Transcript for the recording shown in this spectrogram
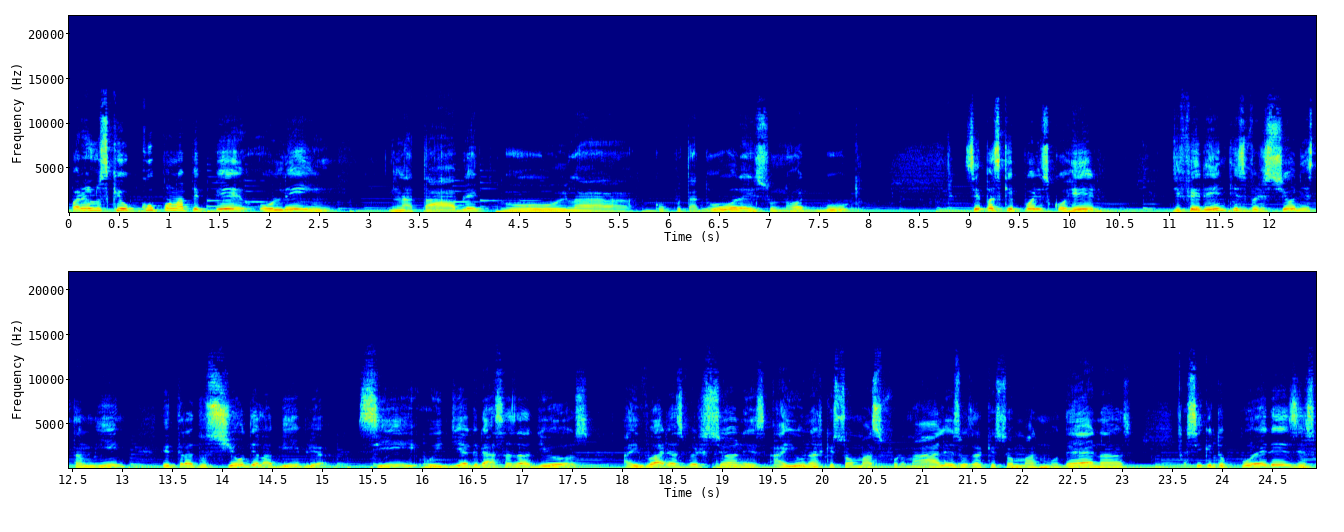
Para os que ocupam o app ou leem na tablet ou na computadora, em seu notebook, sepas que pode escolher diferentes versões também de tradução da Bíblia. Sí, hoje dia, graças a Deus, Hay varias versiones, hay unas que son más formales, otras que son más modernas. Así que tú puedes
